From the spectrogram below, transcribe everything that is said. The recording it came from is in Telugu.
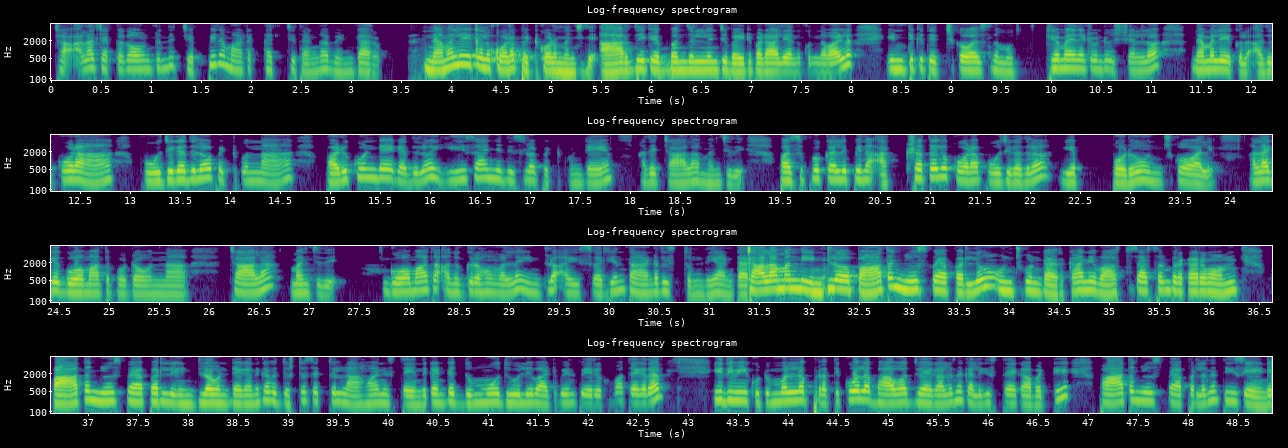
చాలా చక్కగా ఉంటుంది. చెప్పిన మాట ఖచ్చితంగా వింటారు. నెమలేకలు కూడా పెట్టుకోవడం మంచిది. ఆర్థిక ఇబ్బందుల నుంచి బయటపడాలి అనుకున్న వాళ్ళు ఇంటికి తెచ్చుకోవాల్సిన ముఖ్యమైనటువంటి విషయంలో నెమలేకులు. అది కూడా పూజ గదిలో పెట్టుకున్న పడుకుండే గదిలో ఈశాన్య దిశలో పెట్టుకుంటే అది చాలా మంచిది. పసుపు కలిపిన అక్షతలు కూడా పూజ గదిలో ఎప్పుడూ ఉంచుకోవాలి. అలాగే గోమాత ఫోటో ఉన్న చాలా మంచిది. గోమాత అనుగ్రహం వల్ల ఇంట్లో ఐశ్వర్యం తాండవిస్తుంది అంటారు. చాలా మంది ఇంట్లో పాత న్యూస్ పేపర్లు ఉంచుకుంటారు. కానీ వాస్తు శాస్త్రం ప్రకారం పాత న్యూస్ పేపర్లు ఇంట్లో ఉంటే కనుక అవి దుష్ట శక్తులను ఆహ్వానిస్తాయి. ఎందుకంటే దుమ్ము ధూళి వాటిపైన పేరుకుపోతాయి కదా. ఇది మీ కుటుంబంలో ప్రతికూల భావోద్వేగాలను కలిగిస్తాయి కాబట్టి పాత న్యూస్ పేపర్లను తీసేయండి.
